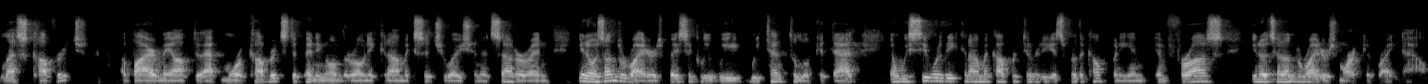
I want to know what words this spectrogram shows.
less coverage a buyer may opt to add more coverage depending on their own economic situation, et cetera. And, you know, as underwriters, basically we, we tend to look at that and we see where the economic opportunity is for the company. And, and for us, you know, it's an underwriter's market right now.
